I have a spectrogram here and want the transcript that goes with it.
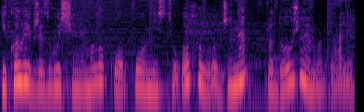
І коли вже згущене молоко повністю охолоджене, продовжуємо далі.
